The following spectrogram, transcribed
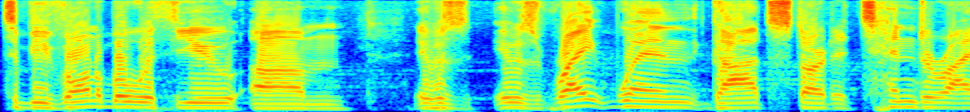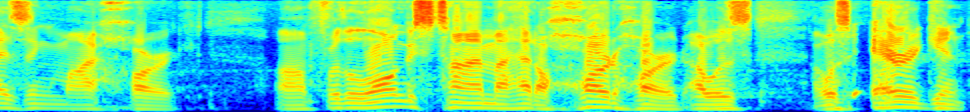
to be vulnerable with you, um, it was, it was right when God started tenderizing my heart. Um, for the longest time, I had a hard heart. I was, I was arrogant.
